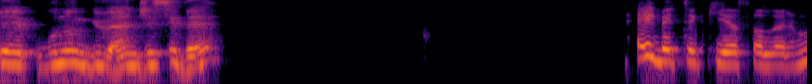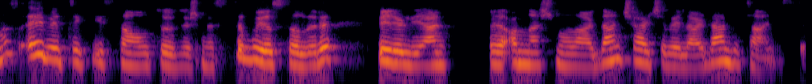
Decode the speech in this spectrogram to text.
ve bunun güvencesi de Elbette ki yasalarımız, elbette ki İstanbul Sözleşmesi de bu yasaları belirleyen e, anlaşmalardan, çerçevelerden bir tanesi.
